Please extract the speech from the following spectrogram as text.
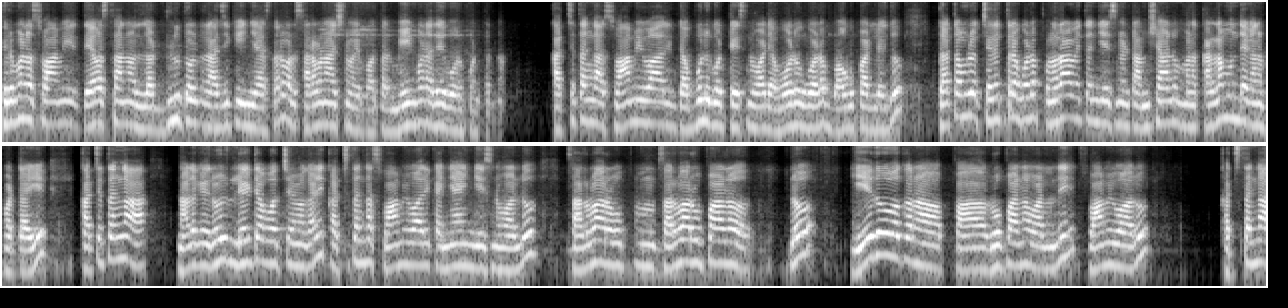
తిరుమల స్వామి దేవస్థానం లడ్లుతో రాజకీయం చేస్తారో వాళ్ళు సర్వనాశనం అయిపోతారు. మేము కూడా అదే కోరుకుంటున్నాం. ఖచ్చితంగా స్వామివారి డబ్బులు కొట్టేసిన వాడు ఎవడు కూడా బాగుపడలేదు. గతంలో చరిత్ర కూడా పునరావితం చేసినట్టు అంశాలు మన కళ్ళ ముందే కనపడ్డాయి. ఖచ్చితంగా నాలుగైదు రోజులు లేట్ అవ్వచ్చేమో కానీ ఖచ్చితంగా స్వామివారికి అన్యాయం చేసిన వాళ్ళు సర్వరూపం సర్వరూపాలలో ఏదో ఒక రూపాన వాళ్ళని స్వామివారు ఖచ్చితంగా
